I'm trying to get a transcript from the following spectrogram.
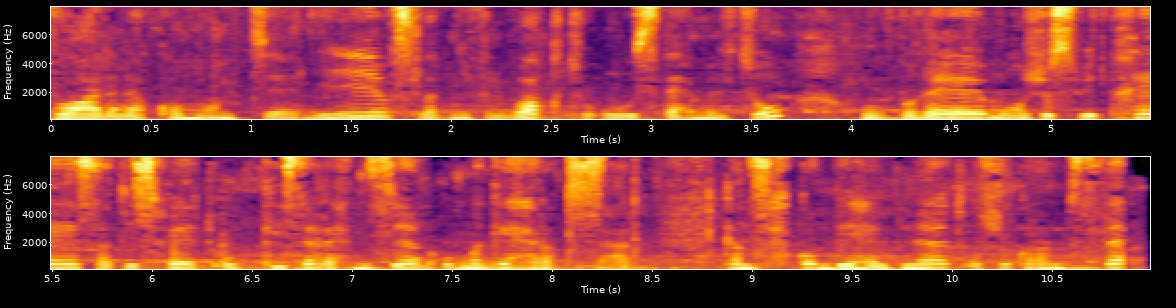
voilà la commande تاعي وصلتني في الوقت واستعملته و vraiment je suis très satisfaite وكيسرح مزيان وما كيحرقش الشعر كنصحكم بها البنات وشكرا بزاف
